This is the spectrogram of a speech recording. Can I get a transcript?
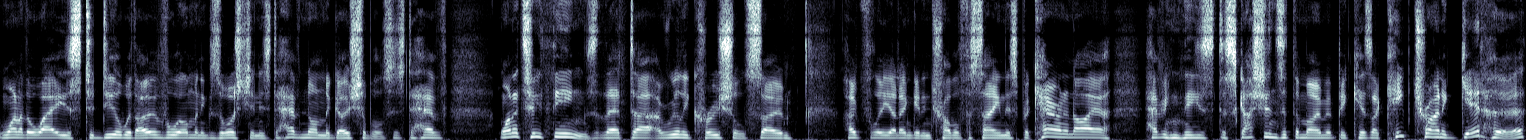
one of the ways to deal with overwhelm and exhaustion is to have non negotiables, is to have one or two things that uh, are really crucial. So, hopefully, I don't get in trouble for saying this, but Karen and I are having these discussions at the moment because I keep trying to get her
